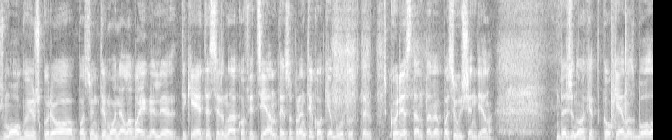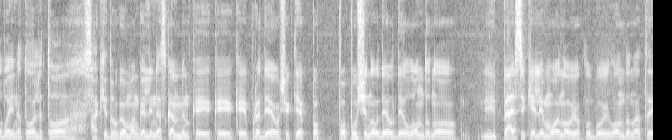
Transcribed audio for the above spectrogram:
žmogui, iš kurio pasiuntimo nelabai gali tikėtis ir, na, koficijantai supranti, kokie būtų, tai kuris ten tave pasiūs šiandieną. Bet žinokit, Kaukienas buvo labai netoli to, sakė, daugiau man gali neskambinti, kai, kai, kai pradėjau šiek tiek pa- papušinau dėl, dėl Londono persikėlimo naujo klubo į Londoną, tai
